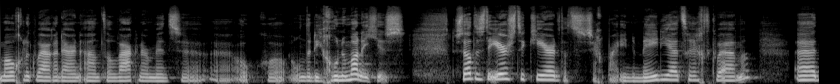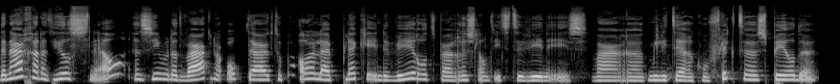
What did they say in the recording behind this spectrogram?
mogelijk waren daar een aantal Wagner-mensen ook onder die groene mannetjes. Dus dat is de eerste keer dat ze zeg maar in de media terechtkwamen. Uh, daarna gaat het heel snel en zien we dat Wagner opduikt op allerlei plekken in de wereld waar Rusland iets te winnen is. Waar uh, militaire conflicten speelden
